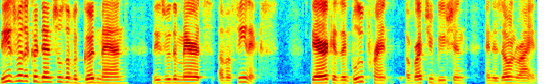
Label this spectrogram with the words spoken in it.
These were the credentials of a good man. These were the merits of a phoenix. Derek is a blueprint of retribution in his own right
